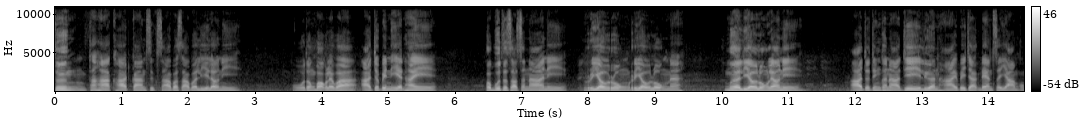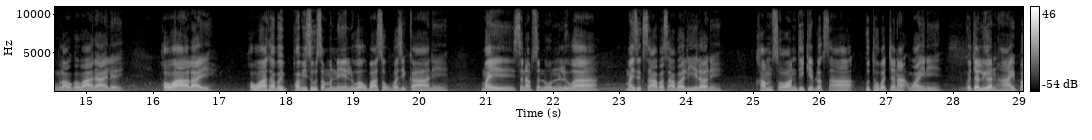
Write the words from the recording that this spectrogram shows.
ซึ่งถ้าหากขาดการศึกษาภาษาบาลีแล้วนี่โอ้ต้องบอกเลยว่าอาจจะเป็นเหตุให้พระพุทธศาสนานี่เรียวลงเรียวลงนะ เมื่อเรียวลงแล้วนี่ อาจจะถึงขนาดที่เลือนหายไปจากแดนสยามของเราก็ว่าได้เลย เพราะว่าอะไร เพราะว่าถ้าพระพิสุสามเณรหรือว่าอุบาสกอุบาสิกานี่ไม่สนับสนุนหรือว่าไม่ศึกษาภาษาบาลีแล้วนี่คำสอนที่เก็บรักษาพุทธวจนะไว้นี่ ก็จะเลือนหายไป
